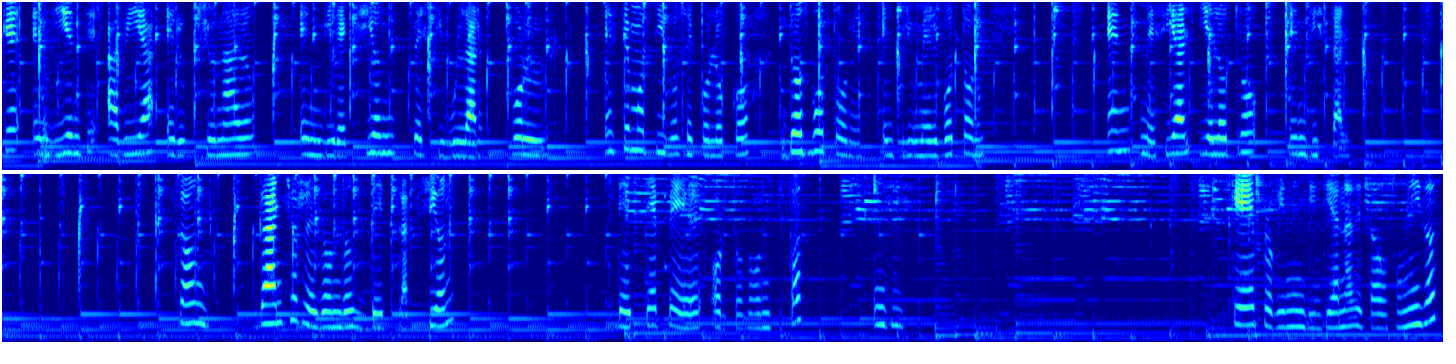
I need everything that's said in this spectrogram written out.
que el diente había erupcionado en dirección vestibular. Por este motivo se colocó dos botones, el primer botón en mesial y el otro en distal. Son ganchos redondos de tracción de TPE ortodónticos que provienen de Indiana, de Estados Unidos.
